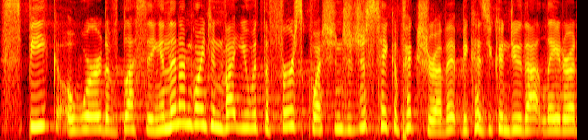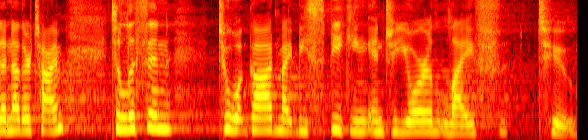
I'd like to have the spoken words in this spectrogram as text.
Speak a word of blessing. And then I'm going to invite you with the first question to just take a picture of it because you can do that later at another time to listen to what God might be speaking into your life too.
